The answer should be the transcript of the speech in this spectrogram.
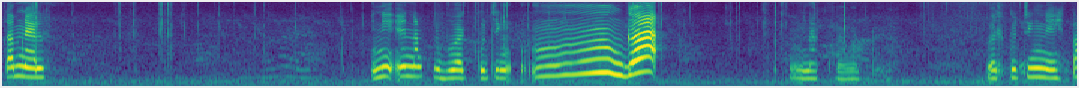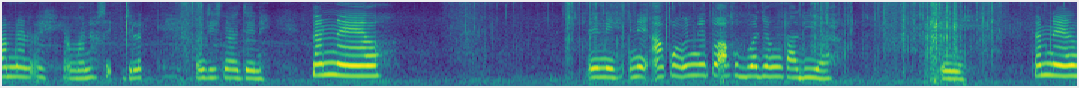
Thumbnail. Ini enak buat kucing. Mm, enggak. Enak banget. Buat kucing nih thumbnail. Eh yang mana sih? Jelek. Yang di sini aja nih. Thumbnail. Ini ini aku ini tuh aku buat yang tadi ya. Ini thumbnail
